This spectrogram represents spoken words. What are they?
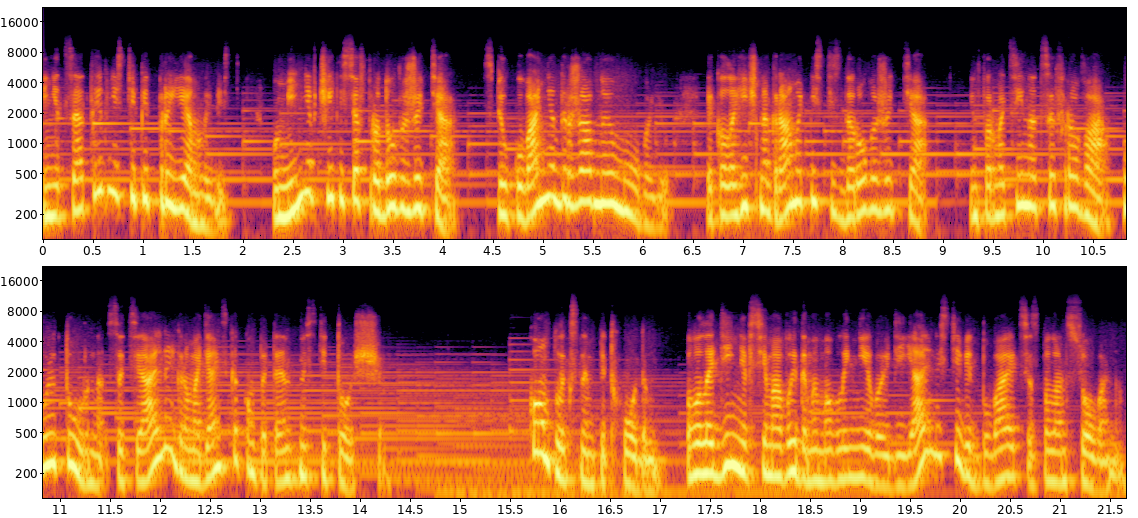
ініціативність і підприємливість, уміння вчитися впродовж життя, спілкування державною мовою, екологічна грамотність і здорове життя інформаційно-цифрова, культурна, соціальна і громадянська компетентності тощо. Комплексним підходом володіння всіма видами мовленнєвої діяльності відбувається збалансовано.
